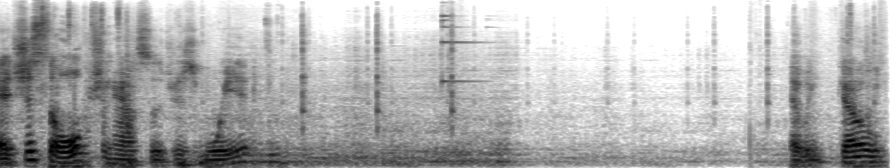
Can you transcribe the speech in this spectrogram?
Yeah, it's just the auction house is just weird. There we go.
